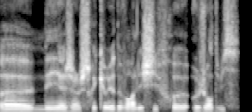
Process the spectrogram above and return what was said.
Euh, mais je, je serais curieux de voir les chiffres euh, aujourd'hui.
